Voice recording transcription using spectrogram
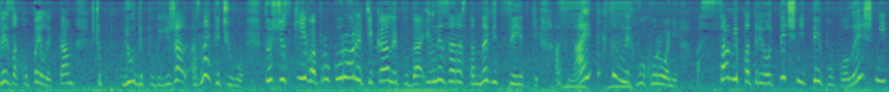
Ви захопили там, щоб люди повиїжджали. А знаєте чого? То що з Києва прокурори тікали туди, і вони зараз там на відсидки. А знаєте, хто в них в охороні? А самі патріотичні, типу колишні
